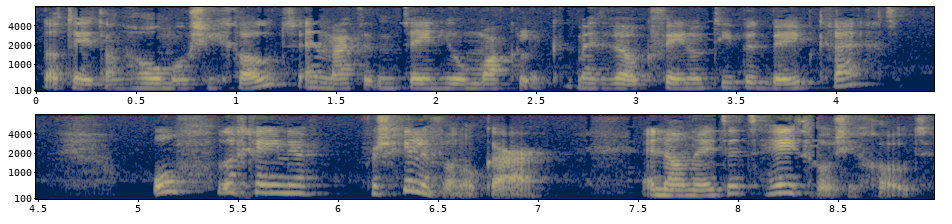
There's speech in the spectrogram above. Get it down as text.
dat heet dan homozygoot en maakt het meteen heel makkelijk met welk fenotype het baby krijgt. Of de genen verschillen van elkaar en dan heet het heterozygoot.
